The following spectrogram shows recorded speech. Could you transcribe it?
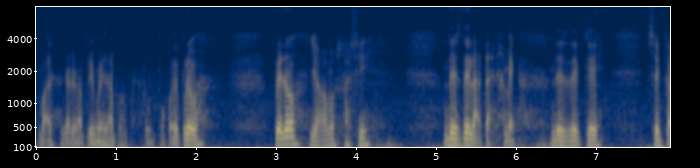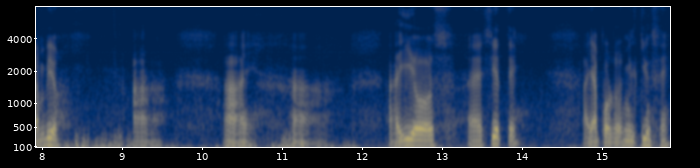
¿vale? Ya que la primera pues, fue un poco de prueba, pero llegamos así desde la Tana, venga, desde que se cambió a, a, iOS 7, eh, allá por 2015,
